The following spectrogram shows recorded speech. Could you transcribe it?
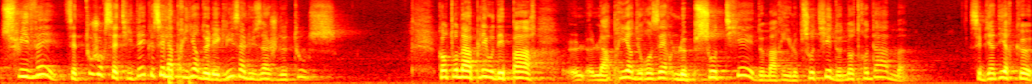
suivait c'est toujours cette idée que c'est la prière de l'Église à l'usage de tous. Quand on a appelé au départ euh, la prière du rosaire le psautier de Marie, le psautier de Notre-Dame, c'est bien dire que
